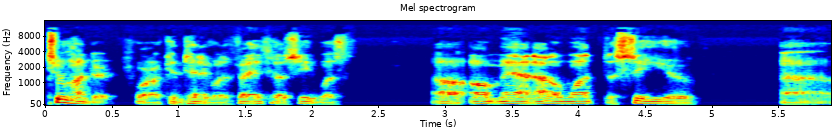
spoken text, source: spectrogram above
two hundred for for the faith because he was, uh, oh man, I don't want to see you uh,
